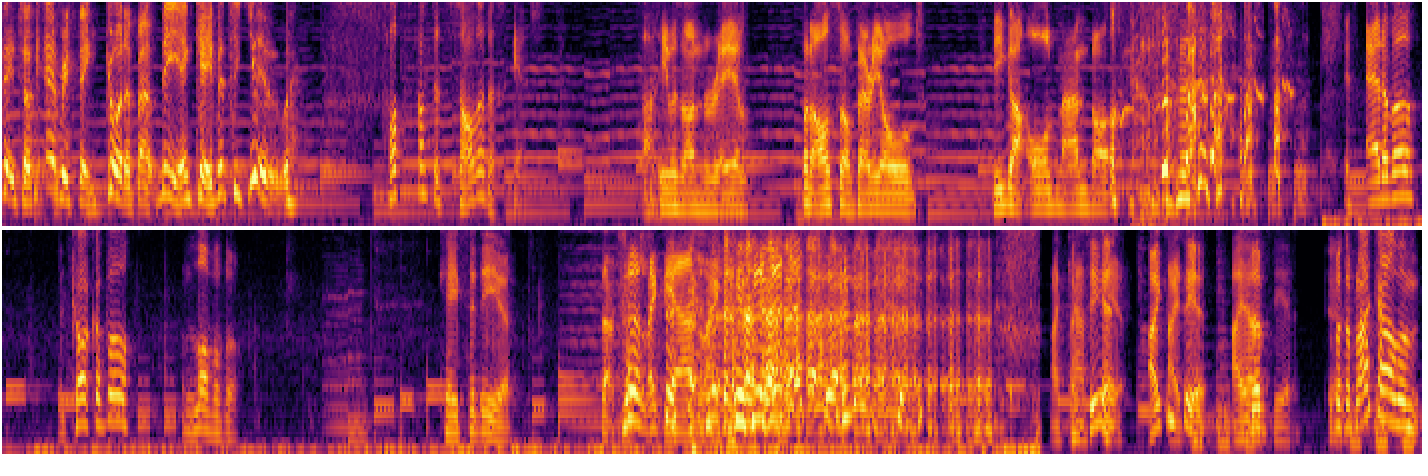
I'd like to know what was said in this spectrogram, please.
they took everything good about me and gave it to you. So what the fuck did Solidus get? Oh, he was unreal, but also very old. He got old man balls. It's edible, and cookable, and lovable. Quesadilla. That's like the ad, like. I I can't see, it. I can I- see it. I The- don't see it. But the Black Album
